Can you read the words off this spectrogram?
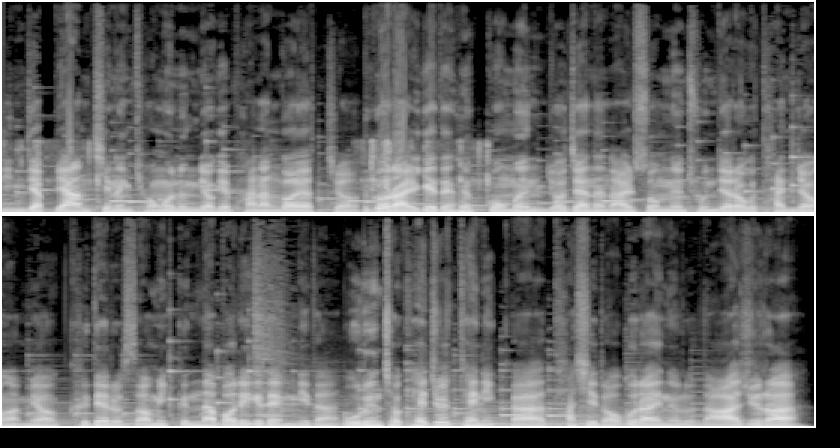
닌자 뺨치는 경호 능력에 반한 거였죠. 그걸 알게 된 흑곰은 여자는 알 수 없는 존재라고 단정하며 그대로 썸이 끝나버리게 됩니다. 모른 척 해줄 테니까 다시 러브라인으로 나와주라.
